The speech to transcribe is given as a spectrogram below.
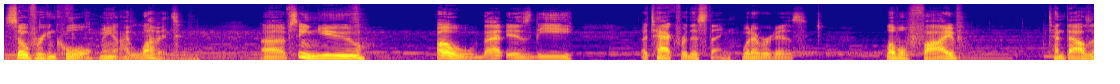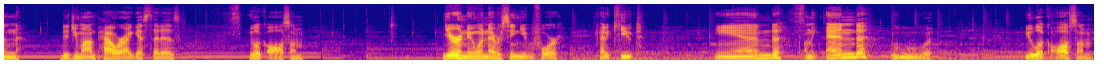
so freaking cool. Man, I love it. Uh, I've seen you... Oh, that is the attack for this thing, whatever it is. Level 5, 10,000 Digimon power, I guess that is. You look awesome. You're a new one, never seen you before. Kind of cute. And on the end, ooh, you look awesome.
